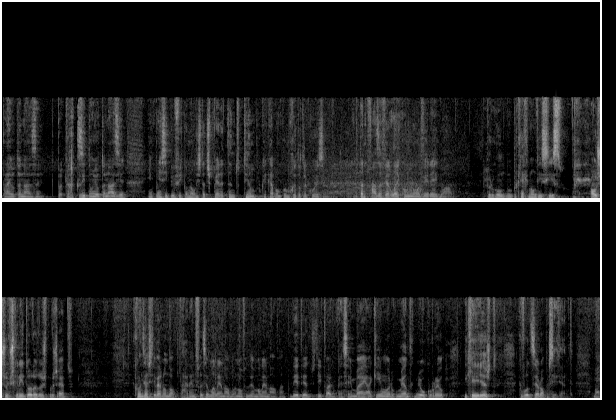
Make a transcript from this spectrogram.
para a eutanásia, que requisitam a eutanásia, em princípio ficam na lista de espera tanto tempo que acabam por morrer de outra coisa. Portanto, faz haver lei como não haver é igual. Pergunto-me, porquê é que não disse isso aos subscritores dos projetos? Quando eles tiveram de optarem de fazer uma lei nova ou não fazer uma lei nova, podia ter-lhes dito, olha, pensem bem, há aqui um argumento que me ocorreu e que é este que vou dizer ao Presidente. Bom,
